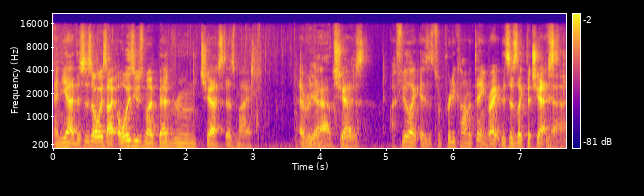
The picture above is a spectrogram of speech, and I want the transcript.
and yeah, this is always I always use my bedroom chest as my everything Yeah, chest. I feel like it's a pretty common thing, right? This is like the chest. yeah.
